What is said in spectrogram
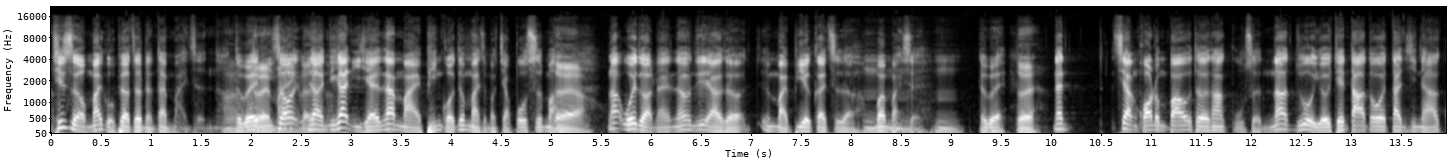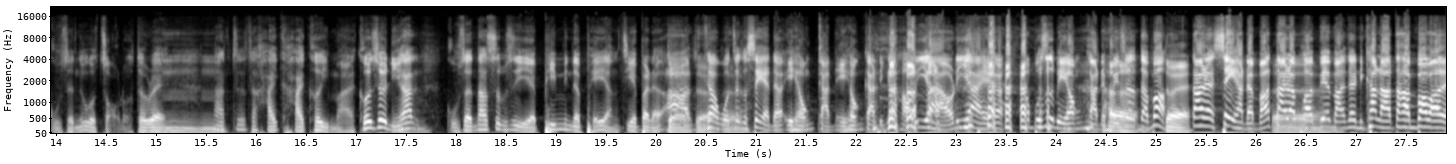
其实哦，买股票真的在买人啊，对不对？你说，那你看以前那买苹果就买什么贾伯斯嘛，对啊。那微软呢？然后就讲说买比尔盖茨啊，不然买谁？嗯，对不对？对。那像华伦巴菲特他股神，那如果有一天大家都会担心他股神如果走了，对不对？嗯，那这这还还可以买。可是你看股神他是不是也拼命的培养接班人啊？你看我这个谁的也勇敢也勇敢，你看好厉害好厉害，他不是没勇敢的，每次怎么？对，大家谁的把他带到旁边嘛？那你看了大汉爸爸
